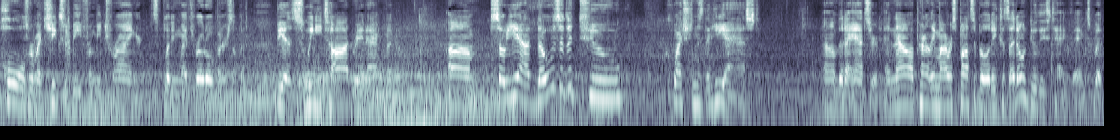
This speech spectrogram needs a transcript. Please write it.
holes where my cheeks would be from me trying or splitting my throat open or something. Be a Sweeney Todd reenactment. Um, so yeah, those are the two questions that he asked um, that I answered. And now apparently my responsibility, because I don't do these tag things, but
